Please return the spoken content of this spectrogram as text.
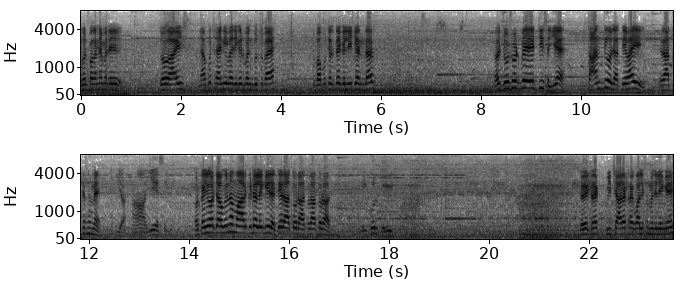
दोन पकड़ने मेरे तो आयुष यहाँ कुछ है नहीं बैरिकेड बंद हो चुका है। तो बाबू चलते गली के अंदर। भाई जो शूट पे एक चीज़ सही है। शांति हो जाती है भाई रात के समय। या हाँ ये सही। है और कहीं और जाओगे ना मार्केट अलग ही रहती है रातों रात रातों रात। बिल्कुल भीड़। तो ये ट्रक पीछे आ रहा ट्रक वाले समझ लेंगे।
